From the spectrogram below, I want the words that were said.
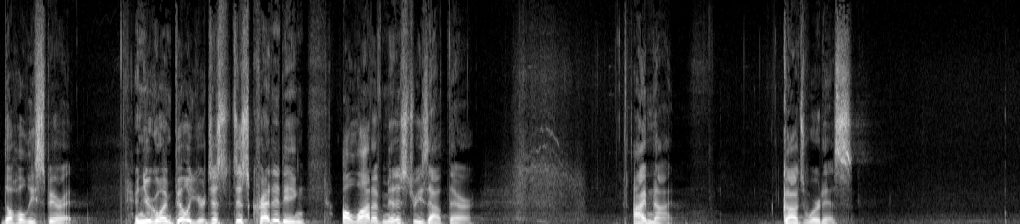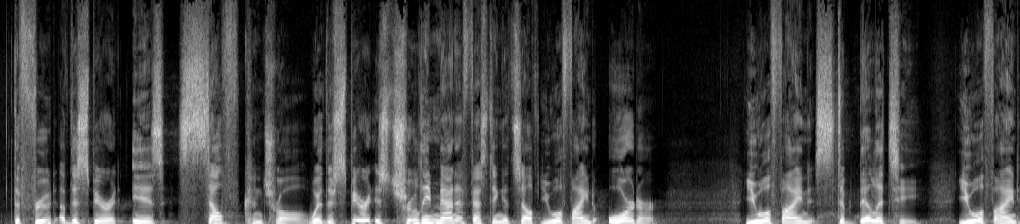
the Holy Spirit. And you're going, Bill, you're just discrediting a lot of ministries out there. I'm not. God's word is. The fruit of the Spirit is self control. Where the Spirit is truly manifesting itself, you will find order, you will find stability, you will find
